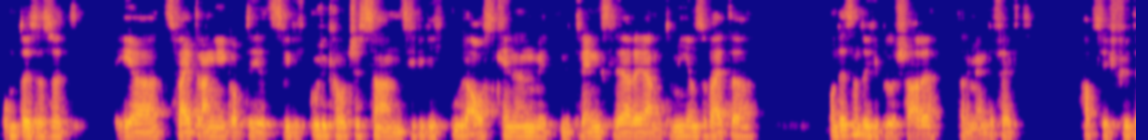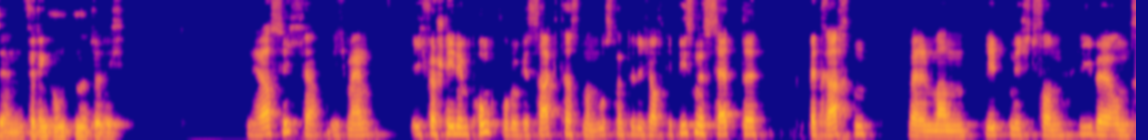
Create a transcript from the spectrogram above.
Und da ist es halt eher zweitrangig, ob die jetzt wirklich gute Coaches sind, sich wirklich gut auskennen mit, mit Trainingslehre, Anatomie und so weiter. Und das ist natürlich ein bisschen schade dann im Endeffekt. Hauptsächlich für den, für den Kunden natürlich. Ja, sicher. Ich meine, ich verstehe den Punkt, wo du gesagt hast, man muss natürlich auch die Business-Seite betrachten, weil man lebt nicht von Liebe und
